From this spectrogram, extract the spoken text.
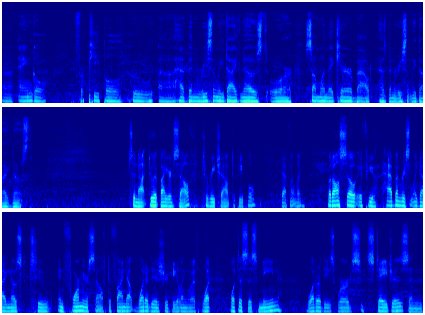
uh, angle for people who uh, have been recently diagnosed or someone they care about has been recently diagnosed? To not do it by yourself, to reach out to people, definitely. But also, if you have been recently diagnosed, to inform yourself, to find out what it is you're dealing with. What, what does this mean? What are these words, stages, and,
